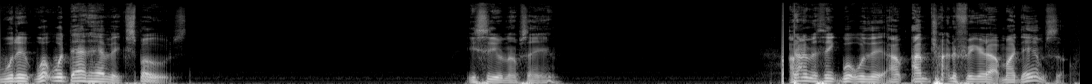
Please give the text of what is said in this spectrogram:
Would it? What would that have exposed? You see what I'm saying? I'm trying to think. What was it? I'm, I'm trying to figure it out my damn self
